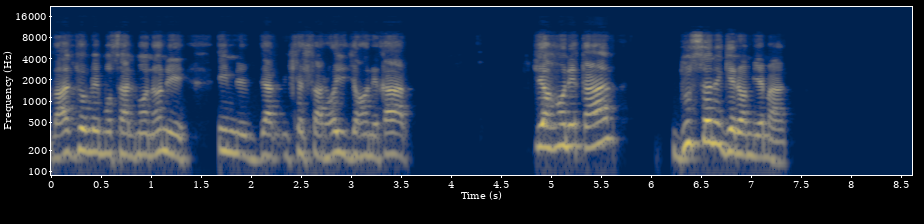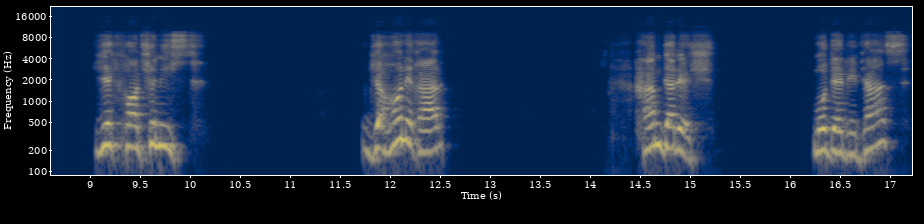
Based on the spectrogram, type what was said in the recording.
و از جمله مسلمانان این در کشورهای جهان غرب جهان غرب دوستان گرامی من یک پارچه نیست. جهان غرب هم درش مدرنیته است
